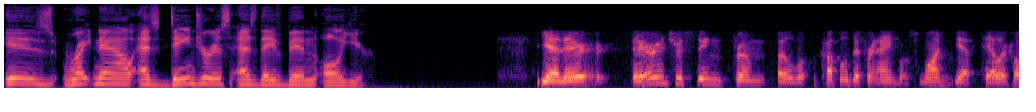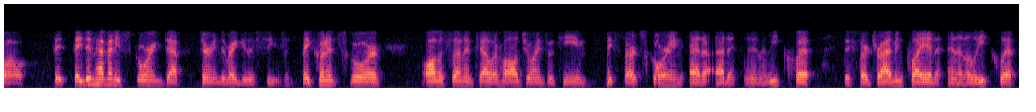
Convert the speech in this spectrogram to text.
is right now as dangerous as they've been all year. Yeah, they're they're interesting from a, a couple of different angles. One, yeah, Taylor Hall. They, they didn't have any scoring depth during the regular season. They couldn't score. All of a sudden, Taylor Hall joins the team. They start scoring at, a, at an elite clip. They start driving play at an elite clip.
